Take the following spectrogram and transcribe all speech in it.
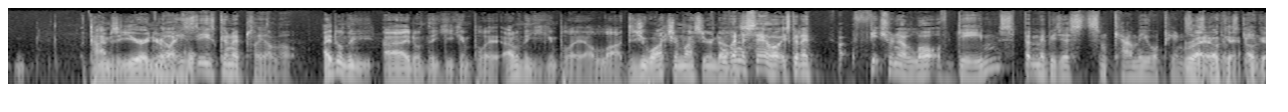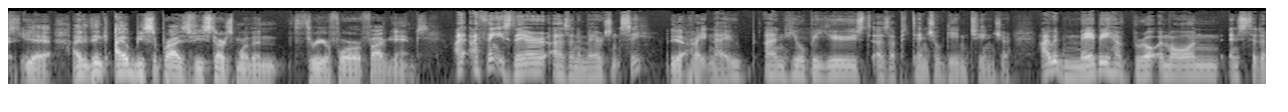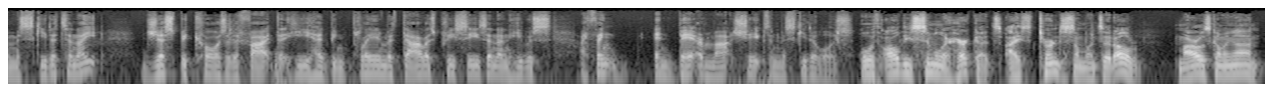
times a year? And you're no, like, he's, he's going to play a lot. I don't think I don't think he can play. I don't think he can play a lot. Did you watch him last year in Well, Dallas? when I say a lot, he's going to uh, feature in a lot of games, but maybe just some cameo appearances. right. in Okay. those games, okay. Yeah. yeah. I think I would be surprised if he starts more than three or four or five games. I, I think he's there as an emergency Yeah. right now, and he'll be used as a potential game changer. I would maybe have brought him on instead of Mezquida tonight, just because of the fact that he had been playing with Dallas preseason, and he was, I think, in better match shape than Mezquida was. Well, with all these similar haircuts, I turned to someone and said, "Oh, Mauro's coming on,"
